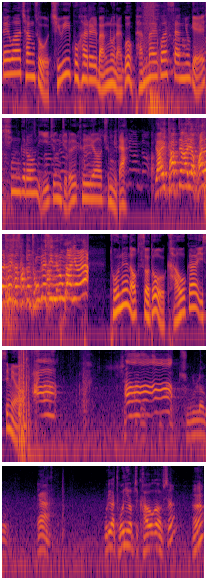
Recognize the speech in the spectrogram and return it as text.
때와 장소, 지위 고하를 막론하고 반말과 쌍욕에 싱그러운 이중주를 들려줍니다. 야이 닭대가리야 관할서에서 사건 종결해서 이러는 거 아니야? 돈은 없어도 가오가 있으며 죽을라고 야 우리가 돈이 없지 가오가 없어? 어?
